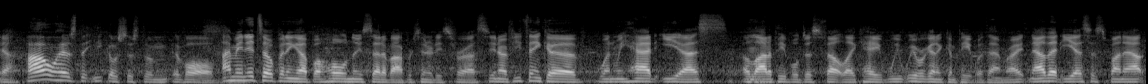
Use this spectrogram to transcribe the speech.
Yeah. How has the ecosystem evolved? I mean, it's opening up a whole new set of opportunities for us. You know, if you think of when we had ES, a mm. lot of people just felt like, hey, we, we were going to compete with them, right? Now that ES has spun out,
